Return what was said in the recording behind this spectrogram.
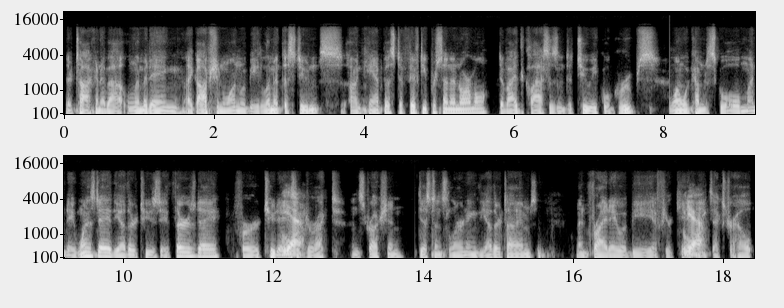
they're talking about limiting, like option one would be limit the students on campus to 50% of normal, divide the classes into two equal groups. One would come to school Monday, Wednesday, the other Tuesday, Thursday for two days Yeah. of direct instruction, distance learning the other times. Then Friday would be if your kid Yeah. needs extra help.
